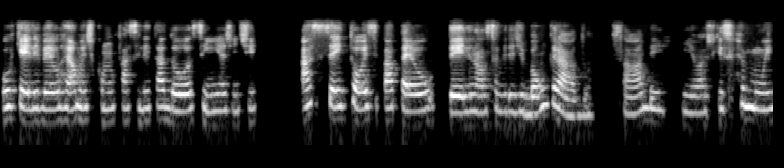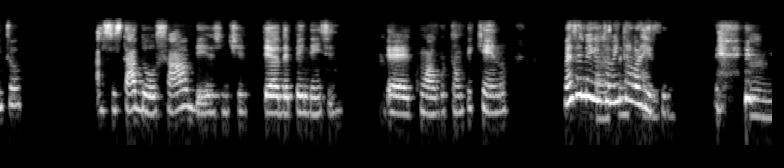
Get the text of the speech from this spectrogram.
porque ele veio realmente como um facilitador, assim, e a gente aceitou esse papel dele na nossa vida de bom grado, sabe? E eu acho que isso é muito assustador, sabe? A gente ter a dependência é, com algo tão pequeno. Mas, amiga, eu também estava refletindo. Hum.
